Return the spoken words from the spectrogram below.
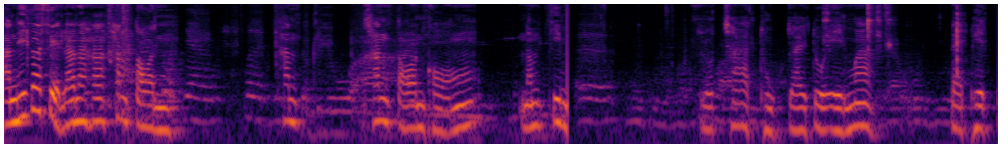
อันนี้ก็เสร็จแล้วนะคะ ขั้นตอน ขั้นขั้นตอนของน้ำจิ้ม รสชาติถูกใจตัวเองมาก แต่เผ็ดไป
